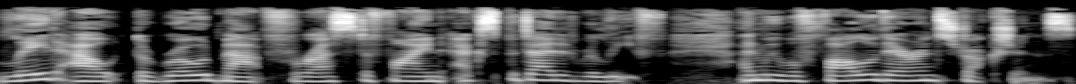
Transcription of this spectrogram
laid out the roadmap for us to find expedited relief, and we will follow their instructions.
